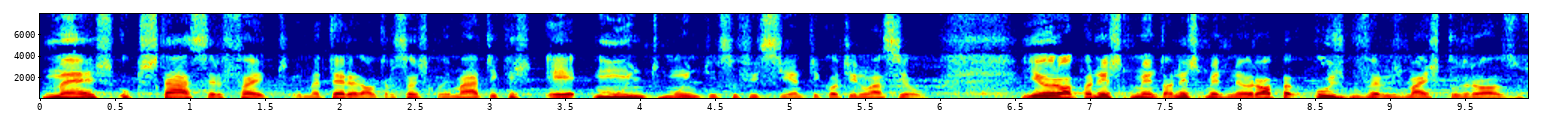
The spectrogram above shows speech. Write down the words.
Mas o que está a ser feito em matéria de alterações climáticas é muito, muito insuficiente e continua a ser. E a Europa, neste momento, ou neste momento na Europa, os governos mais poderosos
